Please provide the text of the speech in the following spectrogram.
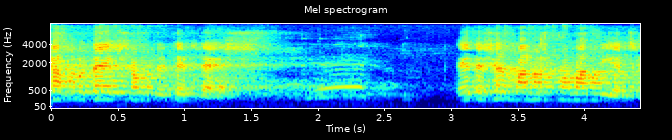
সাম্প্রদায়িক সম্প্রীতির দেশ। দেশের মানুষ প্রমাণ দিয়েছে।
